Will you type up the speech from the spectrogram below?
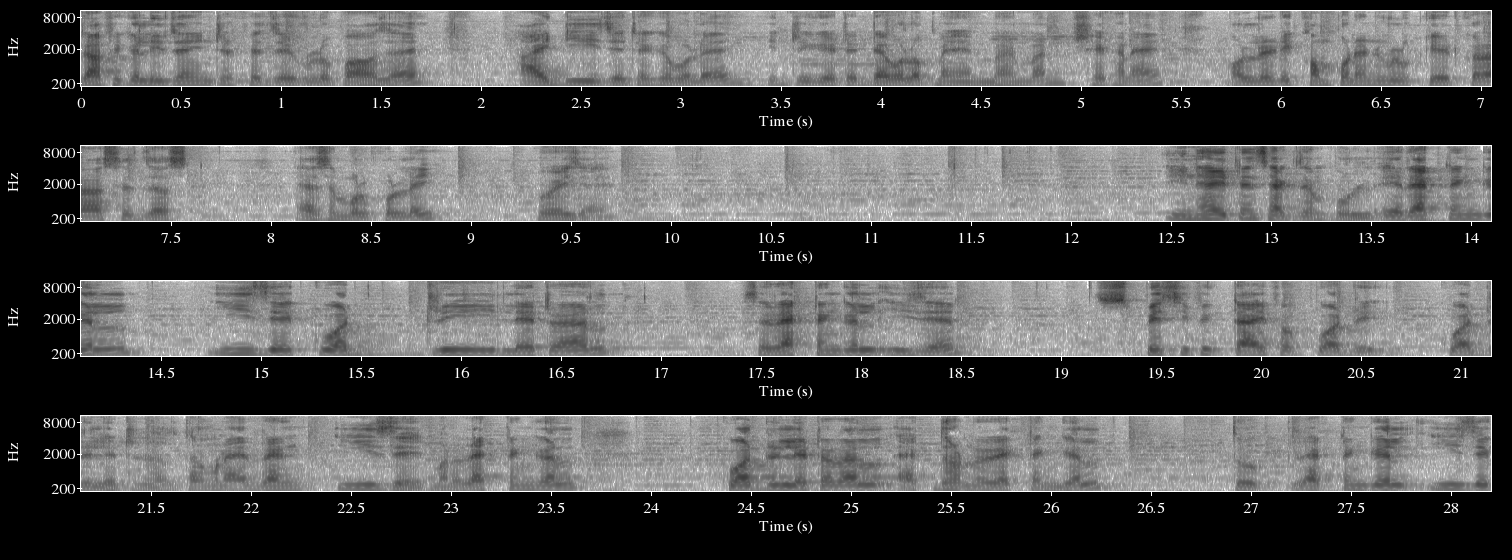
গ্রাফিক্যাল ইউজার ইন্টারফেস যেগুলো পাওয়া যায় আইডি যেটাকে বলে ইন্টিগ্রেটেড ডেভেলপমেন্ট এনভায়রনমেন্ট সেখানে অলরেডি কম্পোনেন্টগুলো ক্রিয়েট করা আছে জাস্ট অ্যাসেম্বল করলেই হয়ে যায়। Inheritance example a rectangle is a quadrilateral say rectangle is a specific type of কোয়াড্রি কোয়াড্রি লেটারাল তার মানে র্যাং ইজ এ মানে রেক্ট্যাঙ্গেল কোয়াড্রি লেটারাল এক ধরনের রেক্ট্যাঙ্গেল তো রেক্ট্যাঙ্গেল ইজ এ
